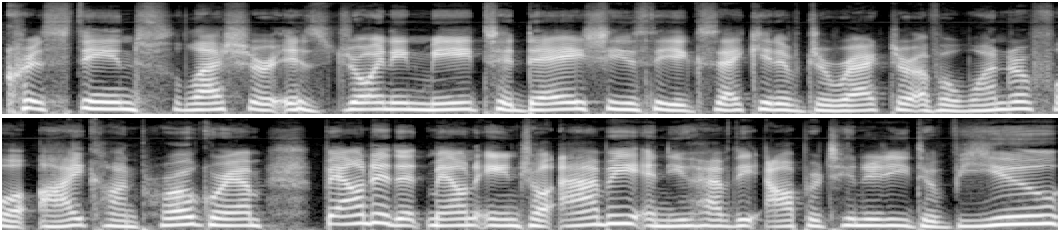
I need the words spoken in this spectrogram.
Christine Schlesser is joining me today. She's the executive director of a wonderful icon program founded at Mount Angel Abbey, and you have the opportunity to view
